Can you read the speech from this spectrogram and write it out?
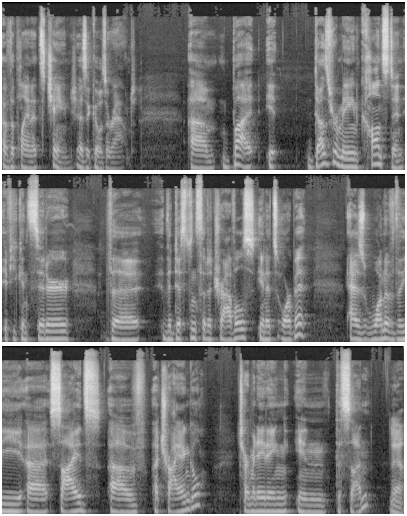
of the planets change as it goes around, um, but it does remain constant if you consider the the distance that it travels in its orbit as one of the uh, sides of a triangle terminating in the sun Yeah.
